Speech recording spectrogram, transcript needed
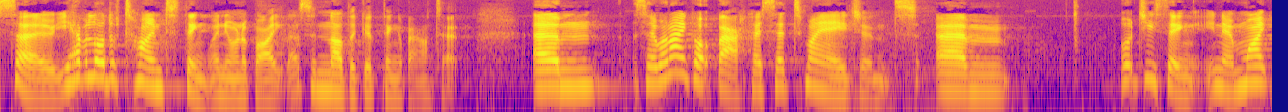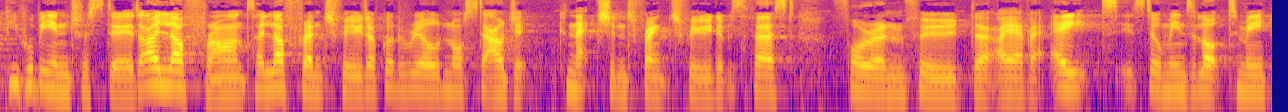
So you have a lot of time to think when you're on a bike. That's another good thing about it. Um, so when I got back, I said to my agent, um, "What do you think? You know, might people be interested? I love France. I love French food. I've got a real nostalgic connection to French food. It was the first foreign food that I ever ate. It still means a lot to me."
